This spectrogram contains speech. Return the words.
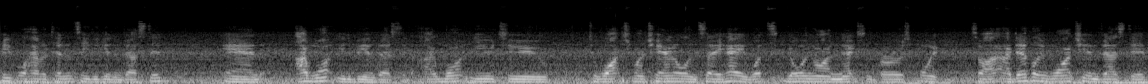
people have a tendency to get invested and I want you to be invested. I want you to to watch my channel and say, hey, what's going on next with Burroughs Point? So I, I definitely want you invested.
